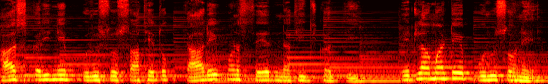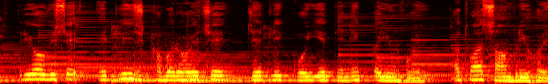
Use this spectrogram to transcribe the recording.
ખાસ કરીને પુરુષો સાથે તો ક્યારેય પણ શેર નથી જ કરતી. એટલા માટે પુરુષોને સ્ત્રીઓ વિશે એટલી જ ખબર હોય છે, જેટલી કોઈએ તેને કહ્યું હોય અથવા સાંભળ્યું હોય.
